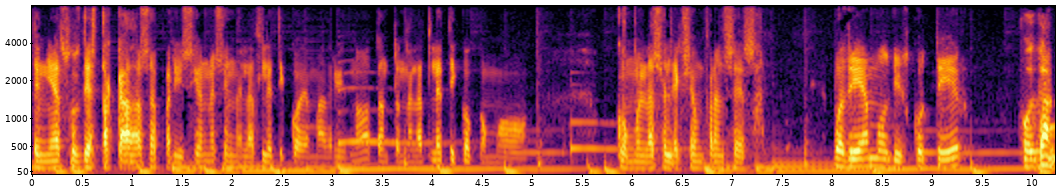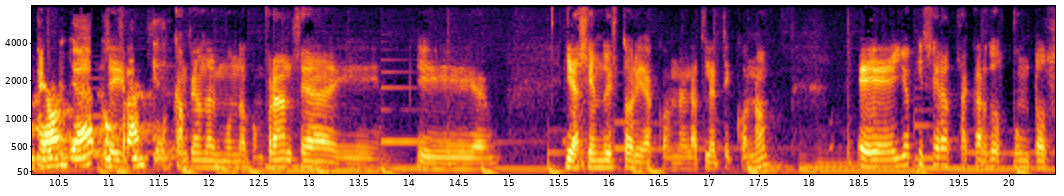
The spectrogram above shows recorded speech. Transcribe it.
tenía sus destacadas apariciones en el Atlético de Madrid, ¿no? Tanto en el Atlético como, como en la selección francesa. Podríamos discutir. Fue campeón ya con Francia. Campeón del mundo con Francia y, y, haciendo historia con el Atlético, ¿no? Eh, yo quisiera sacar dos puntos,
